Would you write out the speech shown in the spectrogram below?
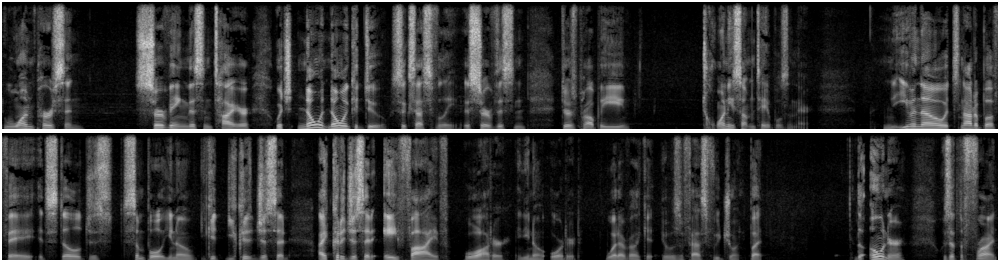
one person serving this entire which no one no one could do successfully is serve this and there's probably 20 something tables in there and even though it's not a buffet it's still just simple you know you could you could just said i could have just said a5 water and you know ordered whatever like it, it was a fast food joint but the owner was at the front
